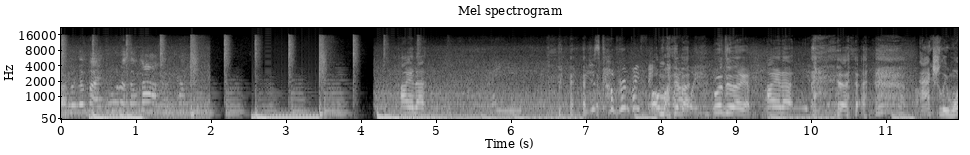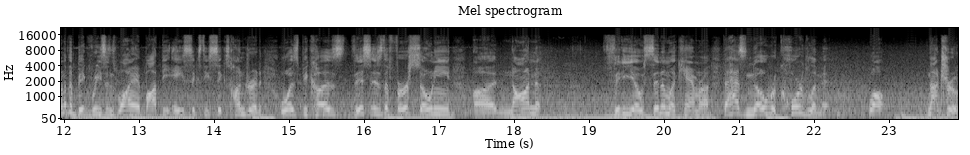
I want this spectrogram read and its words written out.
bye bye. เราจะใส่ตู้เราต้องลากเลยค่ะ Hi Annette. You just covered my face. Oh my while bad. waiting. We'll do that again. Hi Annette. Actually, one of the big reasons why I bought the A6600 was because this is the first Sony uh, non-video cinema camera that has no record limit. Well, not true.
